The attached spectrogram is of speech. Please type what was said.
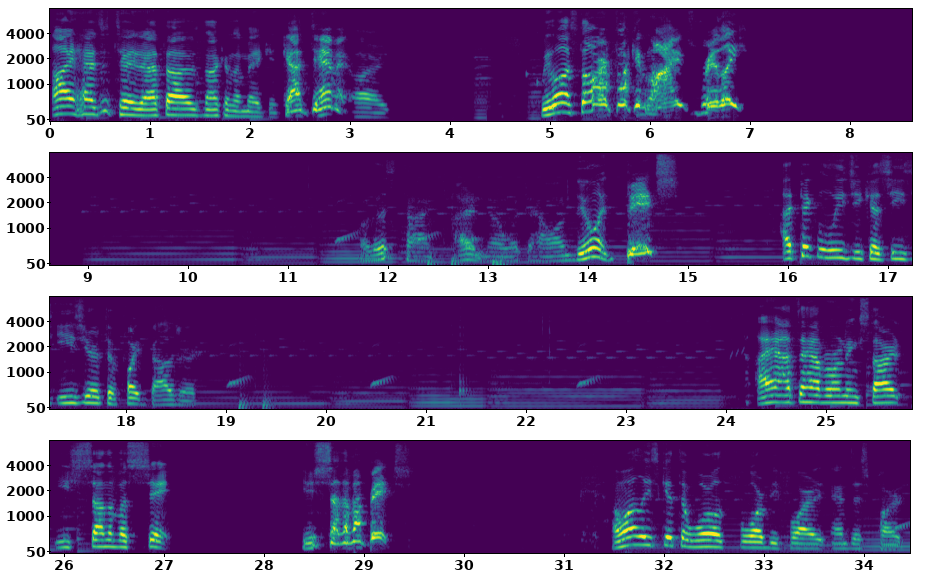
I hesitated. I thought I was not to make it. God damn it. Alright. We lost all our fucking lives? Really? Well, this time, I didn't know what the hell I'm doing, bitch! I picked Luigi because he's easier to fight Bowser. I have to have a running start, you son of a shit. You son of a bitch! I want to at least get to World 4 before I end this part.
